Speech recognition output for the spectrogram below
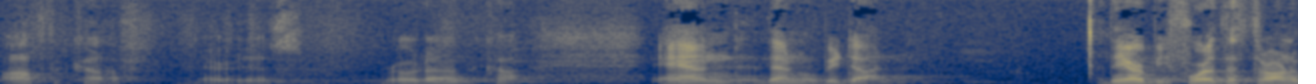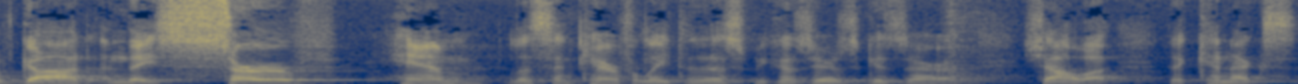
off the cuff. There it is. Wrote on the cuff. And then we'll be done. They are before the throne of God and they serve him. Listen carefully to this because here's Gezerah Shawa that connects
